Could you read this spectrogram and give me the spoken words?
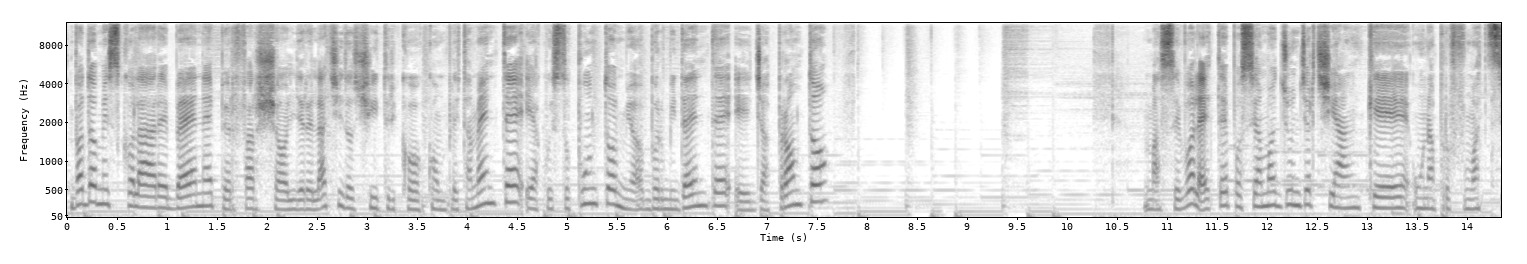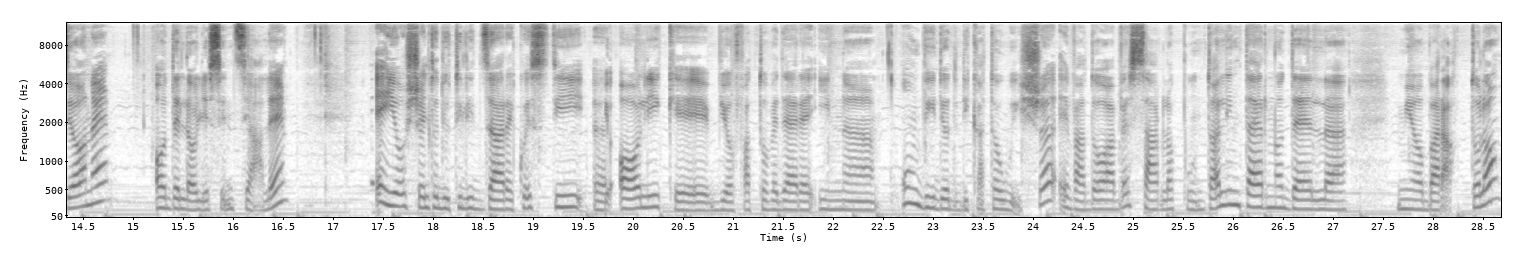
Vado a mescolare bene per far sciogliere l'acido citrico completamente e a questo punto il mio abborbidente è già pronto ma se volete possiamo aggiungerci anche una profumazione o dell'olio essenziale e io ho scelto di utilizzare questi eh, oli che vi ho fatto vedere in uh, un video dedicato a Wish e vado a versarlo appunto all'interno del mio barattolo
